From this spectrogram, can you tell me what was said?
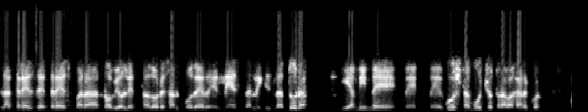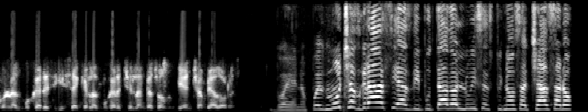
la 3 de 3 para no violentadores al poder en esta legislatura y a mí me, me, gusta mucho trabajar con, con las mujeres y sé que las mujeres chilangas son bien chambeadoras. Bueno, pues muchas gracias, diputado Luis Espinosa Cházaro,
